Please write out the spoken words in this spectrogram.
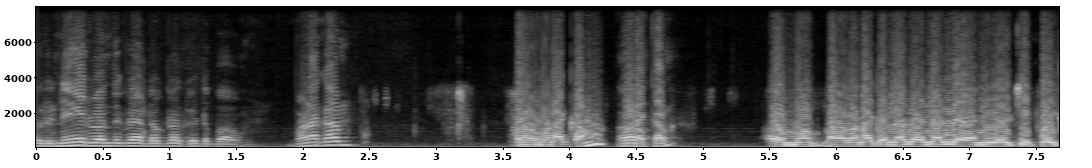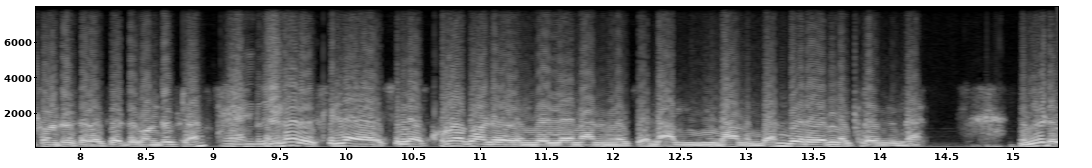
ஒரு நேர் வந்துக்கிறார் டாக்டர் கேட்டு பாவம் வணக்கம். வணக்கம். வணக்கம் வணக்கம். நல்ல நல்ல நிகழ்ச்சி போய் கொண்டிருக்கிற கேட்டு கொண்டிருக்கிறேன் நன்றி. ஆனால் சில சில குறைபாடுகள் இல்லை நான் நான் நானும் தான் வேற நினைக்கிறேன். என்னுடைய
